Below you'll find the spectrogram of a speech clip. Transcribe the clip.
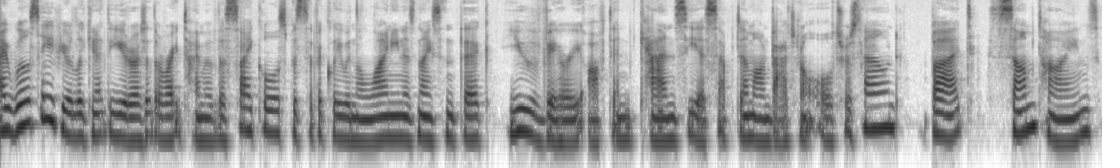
I will say if you're looking at the uterus at the right time of the cycle, specifically when the lining is nice and thick, you very often can see a septum on vaginal ultrasound, but sometimes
